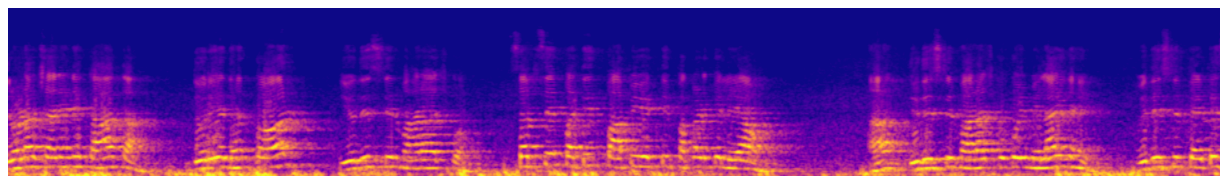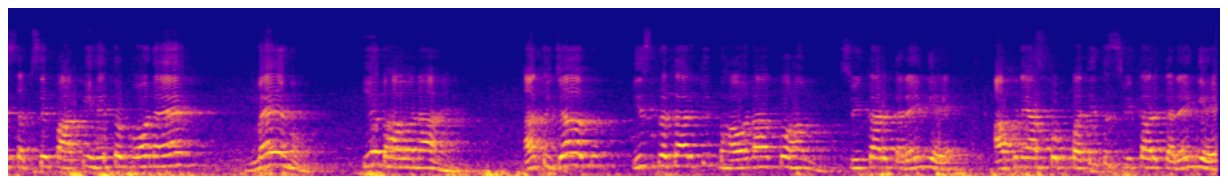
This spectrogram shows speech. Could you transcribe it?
द्रोणाचार्य ने कहा था, दुर्योधन को और युधिष्ठिर महाराज को, सबसे पतित पापी व्यक्ति पकड़ के ले आओ। हाँ युधिष्ठिर महाराज को कोई मिला ही नहीं। युधिष्ठिर कहते, सबसे पापी है तो कौन है? मैं हूँ। ये भावना है। हाँ तो जब इस प्रकार की भावना को हम स्वीकार करेंगे, अपने आप को पतित स्वीकार करेंगे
